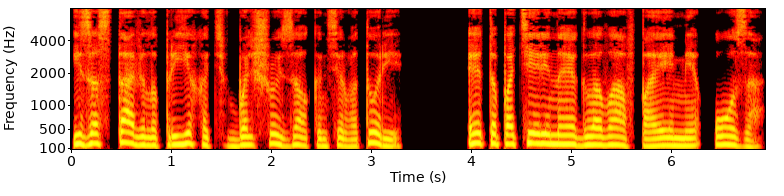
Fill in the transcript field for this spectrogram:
и заставила приехать в большой зал консерватории, это потерянная глава в поэме «Оза»,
